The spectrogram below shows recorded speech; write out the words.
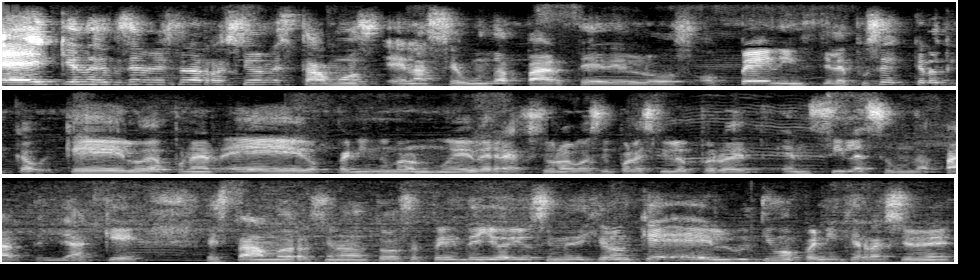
Hey, ¿qué onda? En esta narración estamos en la segunda parte de los openings. Le puse, creo que, que lo voy a poner eh, opening número 9, reacción o algo así por el estilo, pero en sí la segunda parte, ya que estábamos reaccionando todos los openings de Yoyos y me dijeron que el último opening que reaccioné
